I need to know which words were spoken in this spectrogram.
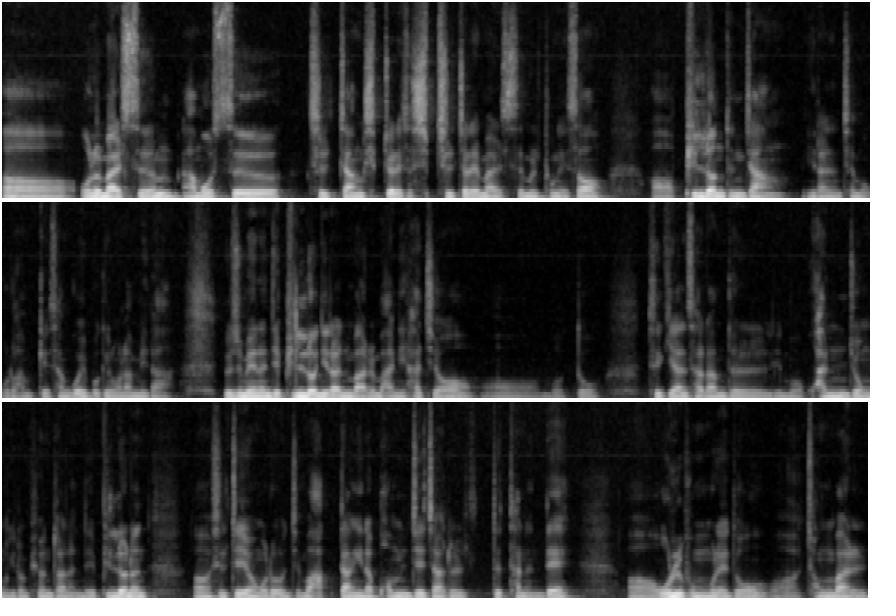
어, 오늘 말씀 아모스 7장 10절에서 17절의 말씀을 통해서 어, 빌런 등장이라는 제목으로 함께 상고해 보길 원합니다. 요즘에는 이제 빌런이라는 말을 많이 하죠. 어, 뭐또 특이한 사람들, 뭐 관종 이런 표현도 하는데 빌런은 어, 실제 영어로 이제 뭐 악당이나 범죄자를 뜻하는데 어, 오늘 본문에도 어, 정말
